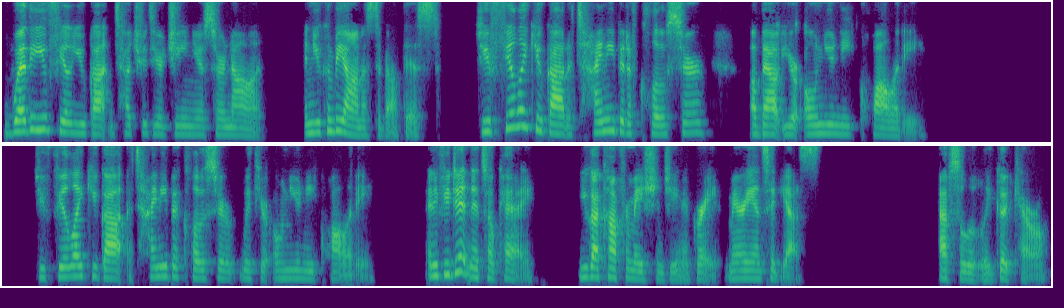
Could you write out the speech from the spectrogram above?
whether you feel you got in touch with your genius or not, and you can be honest about this, do you feel like you got a tiny bit of closer about your own unique quality? Do you feel like you got a tiny bit closer with your own unique quality? And if you didn't, it's okay. You got confirmation, Gina. Great. Marianne said yes. Absolutely. Good, Carol.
